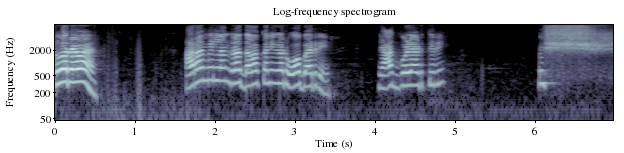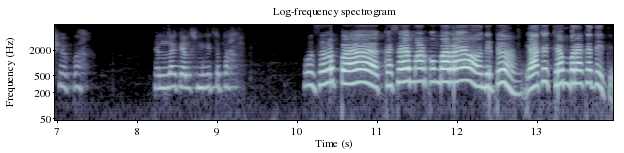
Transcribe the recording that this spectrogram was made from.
ತೋರವ ಆರಾಮಿಲ್ಲ ಅಂದ್ರೆ ದವಾಖಾನಿಗಾರ ಹೋಗಿ ಬರ್ರಿ. ಯಾಕೆ ಗೋಳಾಡ್ತೀರಿ? ಶಪ್ಪ ಎಲ್ಲ ಕೆಲಸ ಮುಗೀತಪ್ಪ. ಒಂದು ಸ್ವಲ್ಪ ಕಷಾಯ ಮಾಡ್ಕೊಂಬಾರ ಒಂದಿಟ್ಟು. ಯಾಕೆ ಕೆಮ್ಮು ಬರಾಕತೈತಿ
